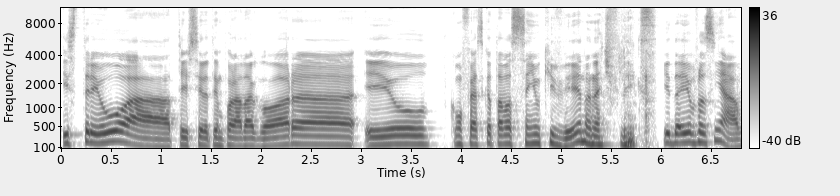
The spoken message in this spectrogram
estreou a terceira temporada agora, eu confesso que eu tava sem o que ver na Netflix. E daí eu falei assim: ah,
